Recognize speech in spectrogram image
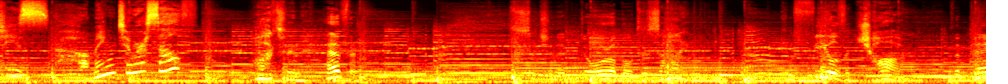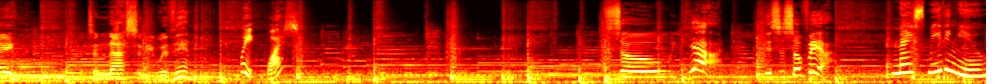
She's humming to herself? What in heaven? Such an adorable design. I can feel the charm, the pain, the tenacity within. Wait, what? So, yeah, this is Sophia. Nice meeting you.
